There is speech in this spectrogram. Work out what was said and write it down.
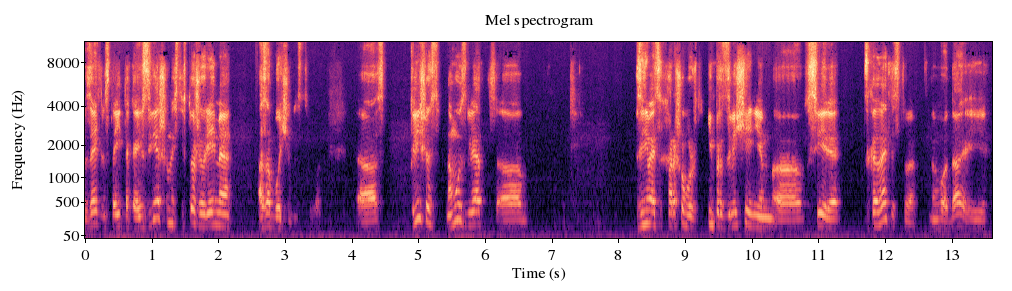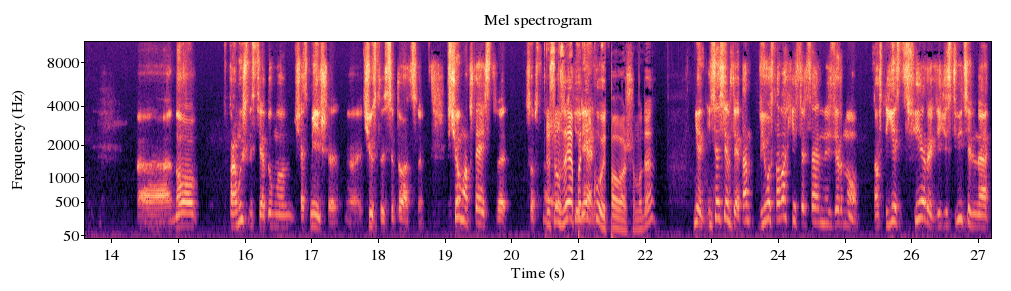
за этим стоит такая взвешенность и в то же время озабоченность. А, Клишес, на мой взгляд, а, занимается хорошо, может, импортозамещением а, в сфере законодательства, вот, да, и, но промышленности, я думаю, он сейчас меньше э, чувствует ситуацию. В чем обстоятельства, собственно? То есть он зря паникует, по-вашему, да? Нет, не совсем зря. Там в его словах есть социальное зерно. Потому что есть сферы, где действительно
